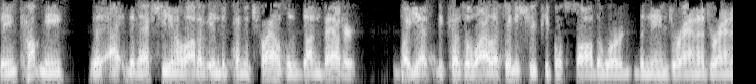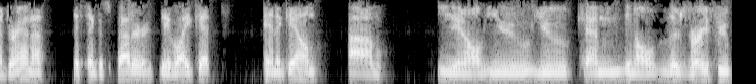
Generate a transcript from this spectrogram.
same company that I, that actually in a lot of independent trials has done better but yet because of wildlife industry, people saw the word, the name Durana, Durana, Durana. They think it's better. They like it. And again, um, you know, you, you can, you know, there's very few,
